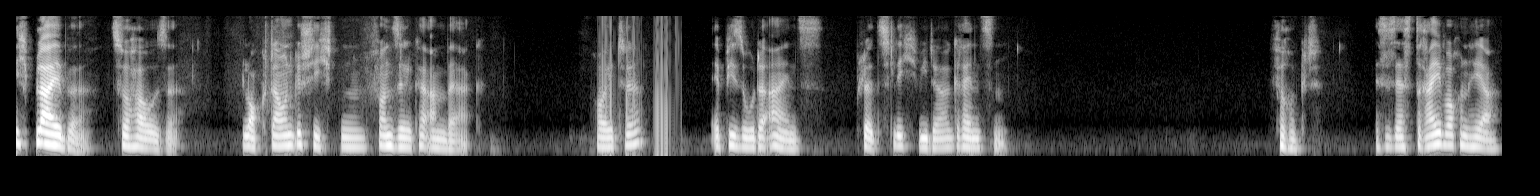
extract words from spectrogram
Ich bleibe zu Hause. Lockdown-Geschichten von Silke Amberg. Heute Episode 1. Plötzlich wieder Grenzen. Verrückt. Es ist erst drei Wochen her.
